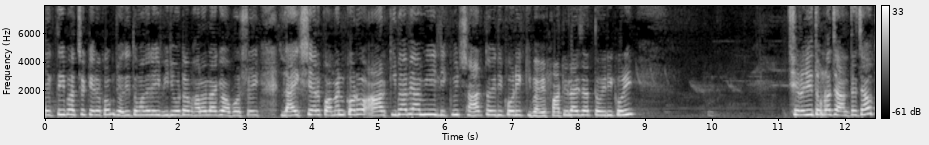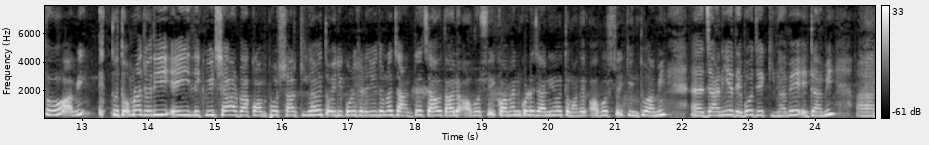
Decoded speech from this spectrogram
দেখতেই পাচ্ছ কীরকম, যদি তোমাদের এই ভিডিওটা ভালো লাগে অবশ্যই লাইক শেয়ার কমেন্ট করো। আর কীভাবে আমি লিকুইড সার তৈরি করি, কীভাবে ফার্টিলাইজার তৈরি করি সেটা যদি তোমরা জানতে চাও, তো আমি, তো তোমরা যদি এই লিকুইড সার বা কম্পোস্ট সার কীভাবে তৈরি করি সেটা যদি তোমরা জানতে চাও, তাহলে অবশ্যই কমেন্ট করে জানিও। তোমাদের অবশ্যই কিন্তু আমি জানিয়ে দেব যে কীভাবে এটা আমি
